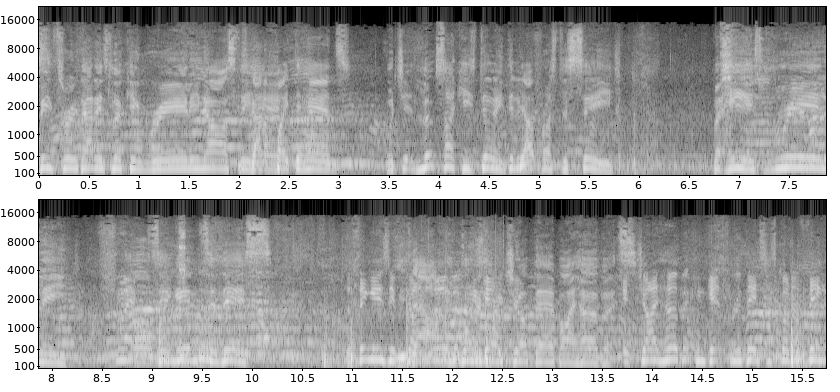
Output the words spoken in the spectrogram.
face. through. That is looking really nasty. he's got to fight the hands. Which it looks like he's doing. Difficult Yep. for us to see. But he is really flexing Oh, into this. The thing is, if He's Jai out. Herbert What can a get job there by Herbert. If Jai Herbert can get through this, he's got to think,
